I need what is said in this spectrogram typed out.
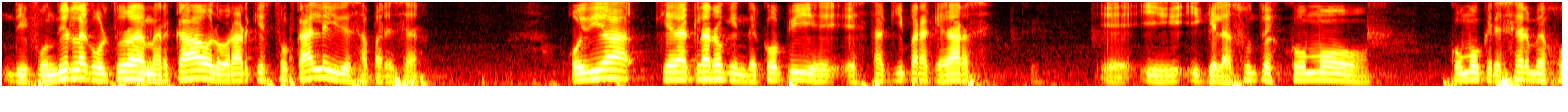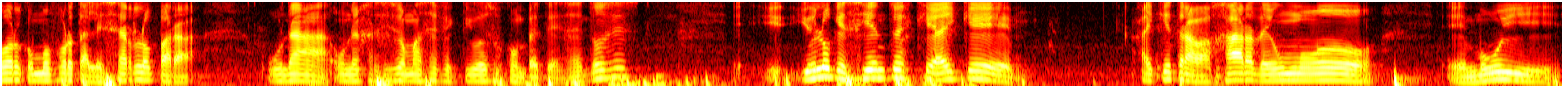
difundir la cultura de mercado, lograr que esto cale y desaparecer. Hoy día queda claro que Indecopi eh, está aquí para quedarse. Eh, y, que el asunto es cómo, cómo crecer mejor, cómo fortalecerlo para una, un ejercicio más efectivo de sus competencias. Entonces, yo lo que siento es que hay que hay que trabajar de un modo eh, muy,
